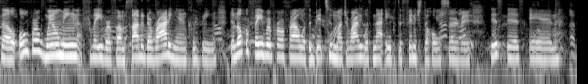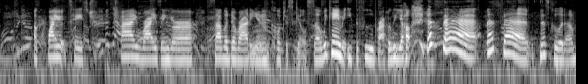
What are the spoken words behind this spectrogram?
So, overwhelming flavor from Salvadorian cuisine. The local flavor profile was a bit too much. Riley was not able to finish the whole serving. This is an acquired taste. Try rising your Salvadorian culture skills. So we can't even eat the food properly, y'all. That's sad. That's sad. That's cool though.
